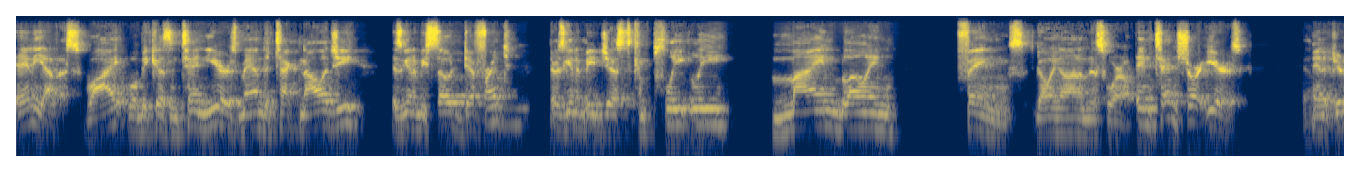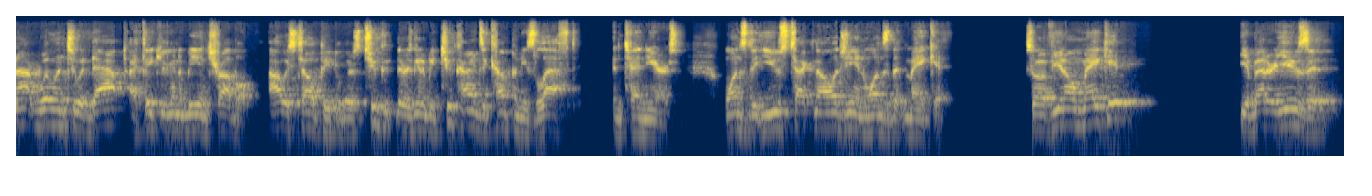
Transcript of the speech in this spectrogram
any of us. Why? Well, because in 10 years, man, the technology is going to be so different. There's going to be just completely mind blowing things going on in this world in 10 short years. And if you're not willing to adapt, I think you're going to be in trouble. I always tell people there's two there's going to be two kinds of companies left in 10 years. Ones that use technology and ones that make it. So if you don't make it, you better use it.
